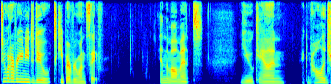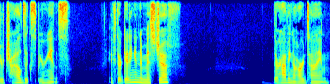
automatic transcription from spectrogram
Do whatever you need to do to keep everyone safe. In the moment, you can acknowledge your child's experience if they're getting into mischief, they're having a hard time.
